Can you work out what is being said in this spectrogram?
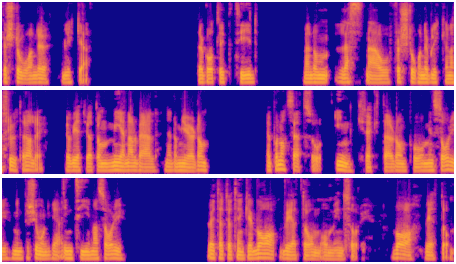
förstående blickar. Det har gått lite tid, men de ledsna och förstående blickarna slutar aldrig. Jag vet ju att de menar väl när de gör dem. Men på något sätt så inkräktar de på min sorg, min personliga intima sorg. Jag vet att jag tänker, vad vet de om min sorg? Vad vet de?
